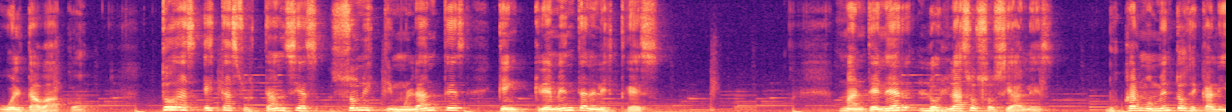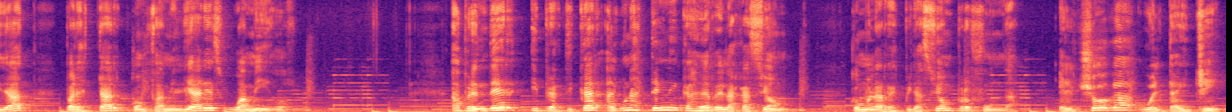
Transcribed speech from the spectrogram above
o el tabaco. Todas estas sustancias son estimulantes que incrementan el estrés. Mantener los lazos sociales. Buscar momentos de calidad para estar con familiares o amigos. Aprender y practicar algunas técnicas de relajación, como la respiración profunda, el yoga o el tai chi.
